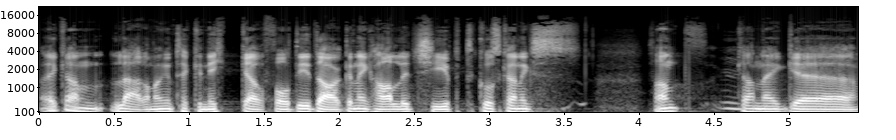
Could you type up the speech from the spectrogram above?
jeg kan lære noen teknikker for de dagene jeg har litt kjipt. Hvordan kan jeg sant? Mm. Kan jeg eh,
